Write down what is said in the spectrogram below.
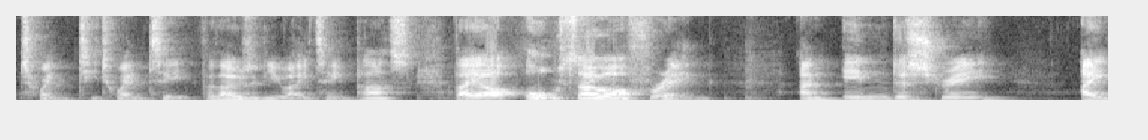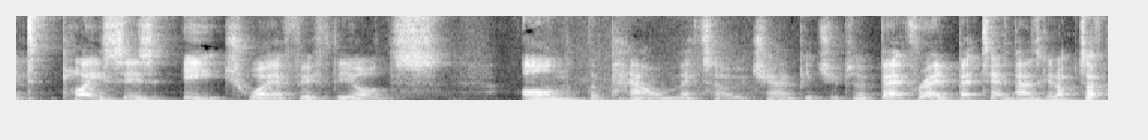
2020 for those of you 18 plus. They are also offering an industry eight places each way of 50 odds on the Palmetto Championship. So Betfred, bet £10, get up to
